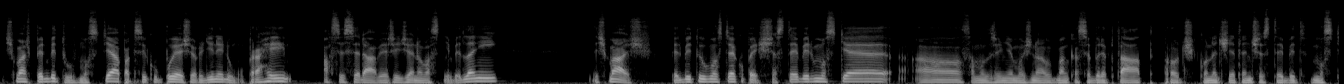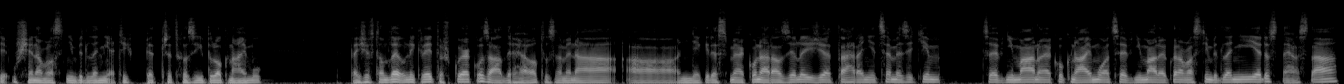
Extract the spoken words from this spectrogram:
Když máš pět bytů v Mostě a pak si kupuješ rodinný dům u Prahy, asi se dá věřit, že je na vlastní bydlení. Když máš pět bytů v Mostě kupuješ šestý byt v Mostě a samozřejmě možná banka se bude ptát, proč konečně ten šestý byt v Mostě už je na vlastní bydlení a těch pět předchozích bylo k nájmu. Takže v tomhle Unicredit trošku jako zádrhel, to znamená, a někde jsme jako narazili, že ta hranice mezi tím, co je vnímáno jako k nájmu a co je vnímáno jako na vlastní bydlení, je dost nejasná.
